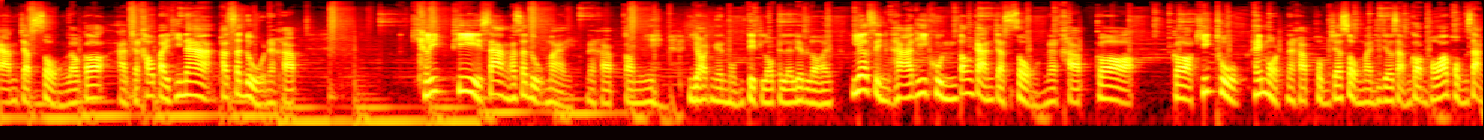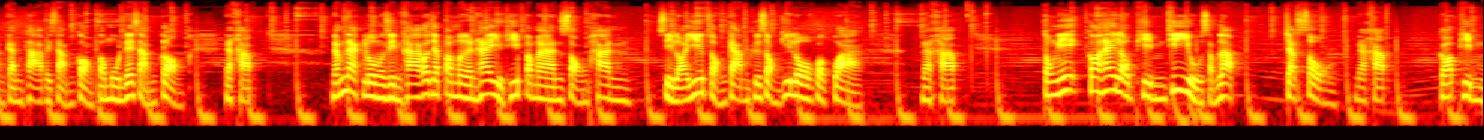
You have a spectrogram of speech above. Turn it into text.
การจัดส่ง แล้วก็อาจจะเข้าไปที่หน้าพัสดุนะครับ คลิกที่สร้างพัสดุใหม่นะครับ ตอนนี้ยอดเงินผมติดลบไปแล้วเรียบร้อย เลือกสินค้าที่คุณต้องการจัดส่งนะครับ ก็ก็คลิกถูกให้หมดนะครับ ผมจะส่งมาทีเดียว3กล่องเพราะว่าผมสั่งกันพลาไป 3 กล่องประมูลได้ 3 กล่องนะครับ น้ำหนักรวมของสินค้าเขาจะประเมินให้อยู่ที่ประมาณ 2,422 กรัม คือ 2 กิโลกว่าๆนะครับ ตรงนี้ก็ให้เราพิมพ์ที่อยู่สำหรับจัดส่งนะครับ ก็พิมพ์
